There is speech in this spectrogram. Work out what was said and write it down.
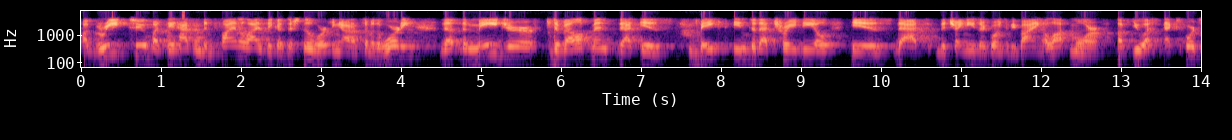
agreed to, but it hasn't been finalized because they're still working out on some of the wording. The, the major development that is baked into that trade deal is that the Chinese are going to be buying a lot more of U.S. exports,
